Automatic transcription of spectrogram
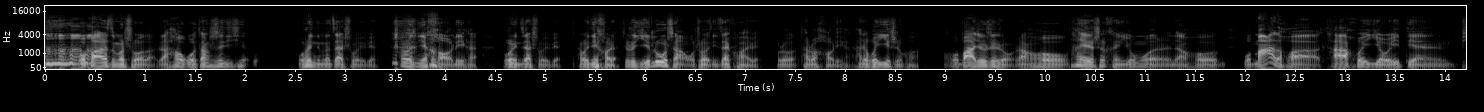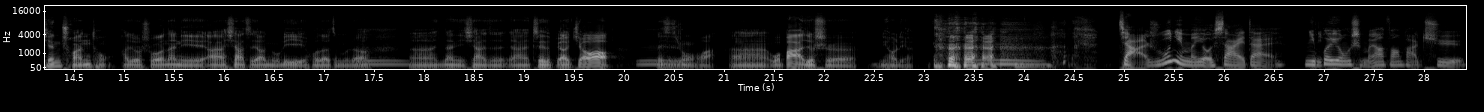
我爸是这么说的，然后我当时一听，我说：“你能不能再说一遍？”他说：“你好厉害。”我说：“你再说一遍。”他说：“你好厉害。”就是一路上我说：“你再夸一遍。”我说：“他说好厉害。”他就会一直夸。我爸就是这种，然后他也是很幽默的人。然后我妈的话，他会有一点偏传统，他就说：“那你啊，下次要努力或者怎么着，嗯呃，那你下次啊，这次不要骄傲。”类似这嗯种话啊、我爸就是你好厉害。嗯，假如你们有下一代，你会用什么样的方法去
